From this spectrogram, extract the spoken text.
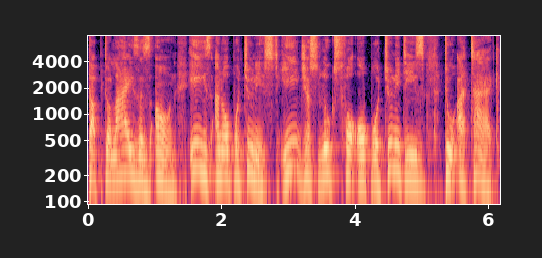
capitalizes on. He's an opportunist. He just looks for opportunities to attack.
